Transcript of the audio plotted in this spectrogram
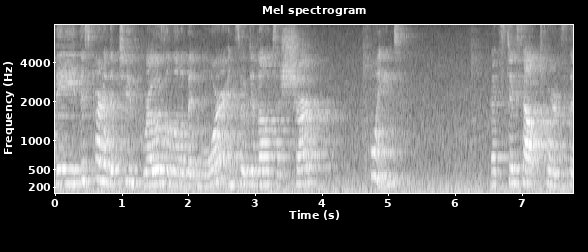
they, this part of the tooth grows a little bit more and so it develops a sharp point that sticks out towards the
